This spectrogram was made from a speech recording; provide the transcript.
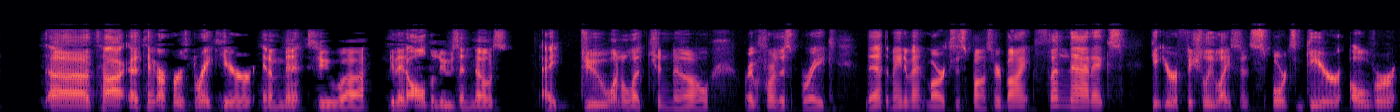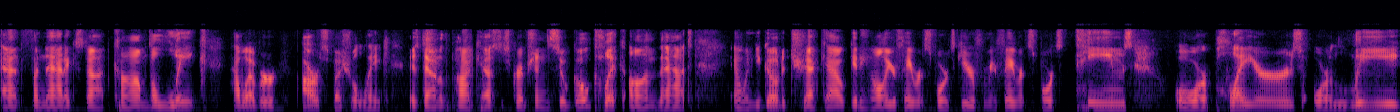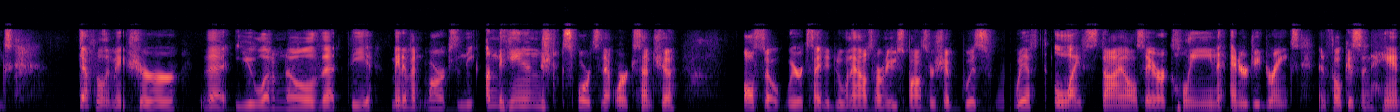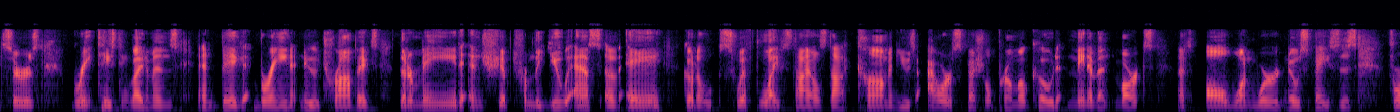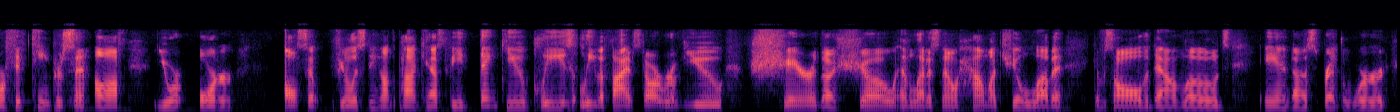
uh, talk, uh, take our first break here in a minute to uh, get into all the news and notes. I do want to let you know right before this break that the main event marks is sponsored by Fanatics. Get your officially licensed sports gear over at fanatics.com. The link, however, our special link is down in the podcast description. So go click on that. And when you go to check out getting all your favorite sports gear from your favorite sports teams or players or leagues, definitely make sure that you let them know that the main event marks and the Unhinged Sports Network sent you. Also, we're excited to announce our new sponsorship with Swift Lifestyles. They are clean energy drinks and focus enhancers, great tasting vitamins, and big brain nootropics that are made and shipped from the US of A. Go to swiftlifestyles.com and use our special promo code main event marks. That's all one word, no spaces, for 15% off your order. Also, if you're listening on the podcast feed, thank you. Please leave a five star review, share the show, and let us know how much you love it. Give us all the downloads and uh, spread the word.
